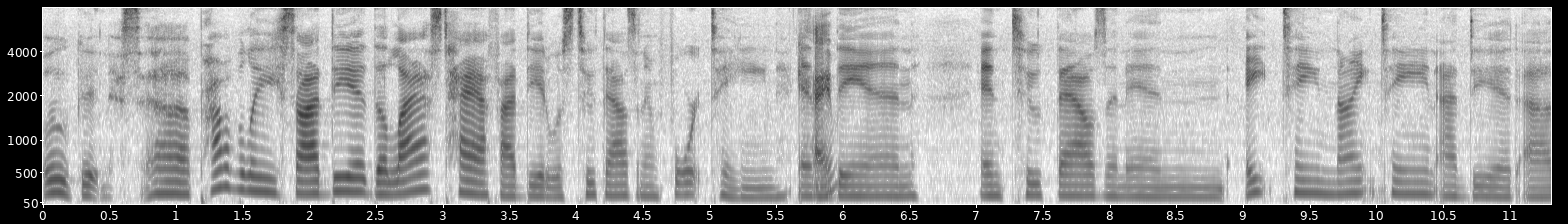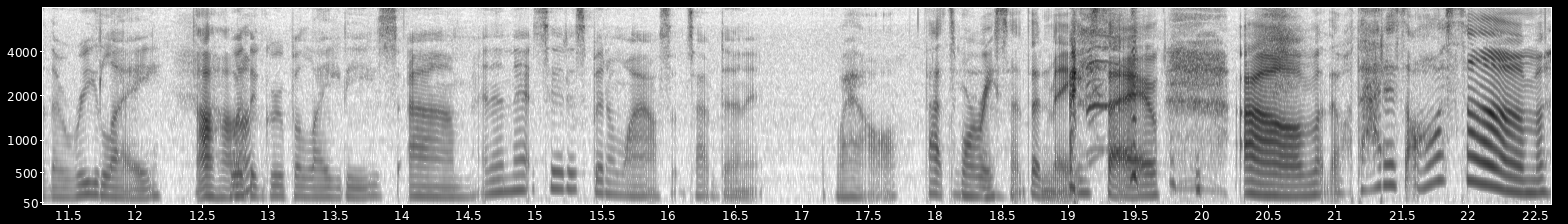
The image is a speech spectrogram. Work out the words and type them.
Oh goodness, uh, probably. So I did the last half I did was 2014, okay. and then in 2018 19 i did uh, the relay uh-huh. with a group of ladies. Um, and then that's it. It's been a while since I've done it. Wow, that's yeah. more recent than me. So, um, that is awesome.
